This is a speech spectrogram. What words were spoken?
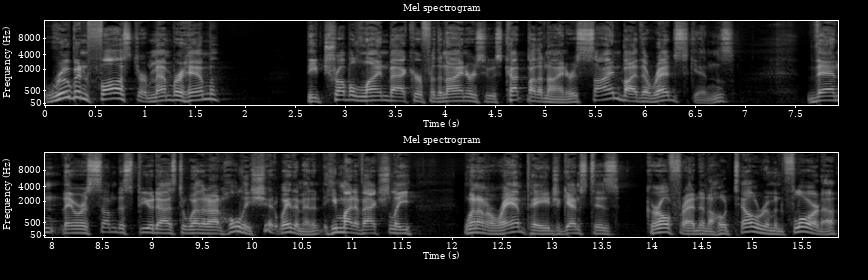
Reuben Foster, remember him? The troubled linebacker for the Niners who was cut by the Niners, signed by the Redskins. Then there was some dispute as to whether or not, holy shit, wait a minute, he might have actually went on a rampage against his girlfriend in a hotel room in Florida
